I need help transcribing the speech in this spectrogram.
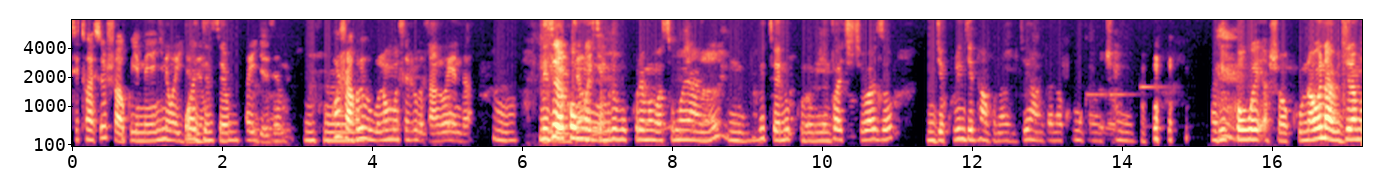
situwasiyo ushobora kuyimenya nyine wayigezemo. Wayigezemo. Mhm. kuko ushobora kubivuga uno munsi ejo ugasanga wenda Mm. nizere ko mwese muri bukuremo amasomo yanyu mm, bitewe n'ukuntu mwumva iki kibazo njye kuri njye ntabwo nabyihangana ko umugabo inyuma ariko we ashobora ku nawe nabigiramo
